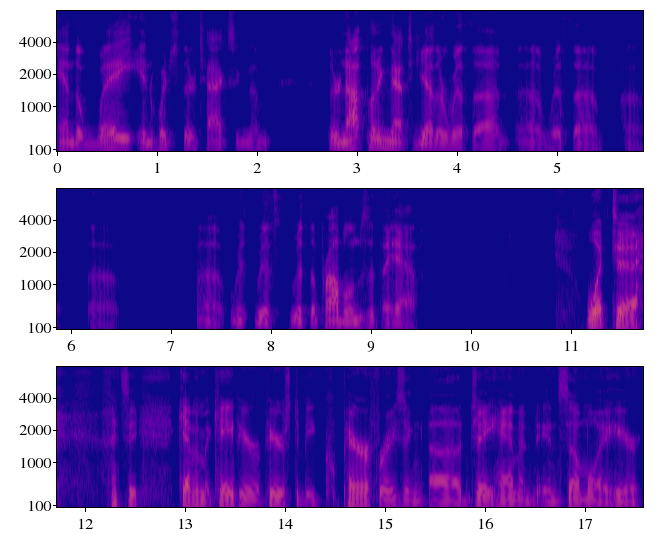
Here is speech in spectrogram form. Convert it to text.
and the way in which they're taxing them they're not putting that together with uh, uh with uh, uh, uh, uh, with with with the problems that they have. What uh, let's see, Kevin McCabe here appears to be paraphrasing uh, Jay Hammond in some way here.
